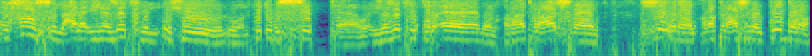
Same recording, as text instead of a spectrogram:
الحاصل على إجازات في الأصول والكتب الستة وإجازات في القرآن والقراءات العشرة الصغرى والقراءات العشرة الكبرى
